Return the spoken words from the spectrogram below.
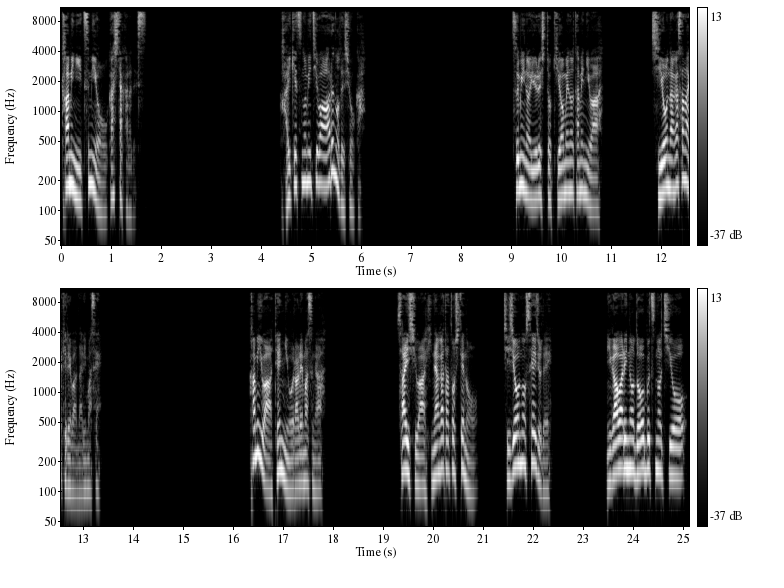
神に罪を犯したからです。解決の道はあるのでしょうか？罪の許しと清めのためには、血を流さなければなりません。神は天におられますが、祭司は雛形としての地上の聖女で、身代わりの動物の血を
